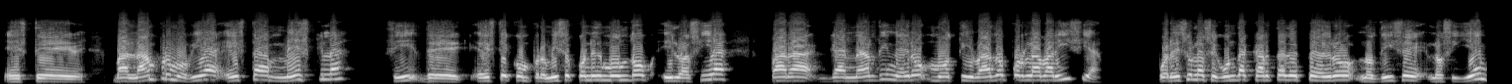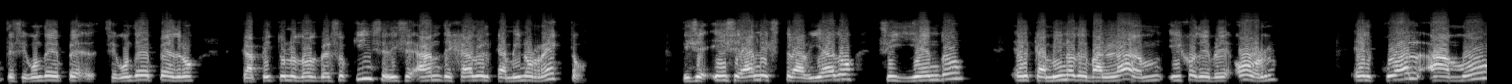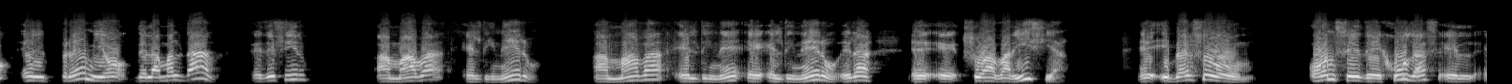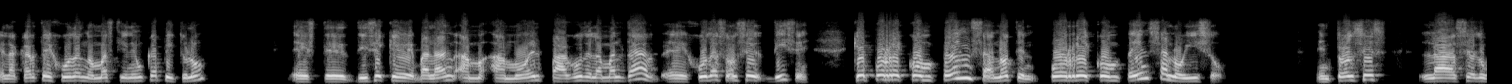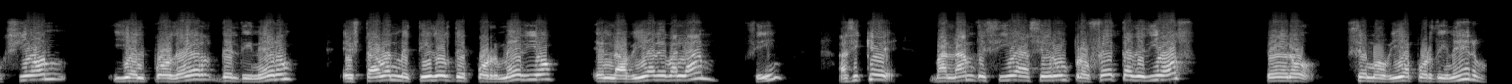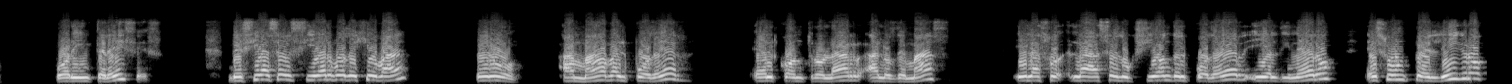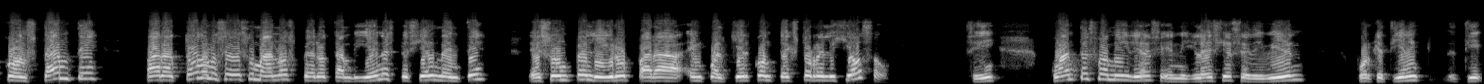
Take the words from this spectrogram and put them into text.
Este, Balaam promovía esta mezcla, ¿sí? De este compromiso con el mundo y lo hacía para ganar dinero motivado por la avaricia. Por eso la segunda carta de Pedro nos dice lo siguiente, segunda de, segunda de Pedro, capítulo 2, verso 15, dice, han dejado el camino recto. Dice, y se han extraviado siguiendo el camino de Balaam, hijo de Beor, el cual amó el premio de la maldad, es decir, amaba el dinero, amaba el, eh, el dinero, era eh, eh, su avaricia. y verso 11 de Judas, el, en la carta de Judas nomás tiene un capítulo, este, dice que Balán amó el pago de la maldad. Judas 11 dice que por recompensa, noten, por recompensa lo hizo. Entonces, la seducción y el poder del dinero estaban metidos de por medio en la vía de Balaam, ¿sí? Así que Balaam decía ser un profeta de Dios, pero se movía por dinero, por intereses. Decía ser siervo de Jehová, pero amaba el poder, el controlar a los demás, y la, la seducción del poder y el dinero es un peligro constante para todos los seres humanos, pero también especialmente es un peligro para en cualquier contexto religioso. ¿Sí? ¿Cuántas familias en iglesias se dividen porque tienen,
